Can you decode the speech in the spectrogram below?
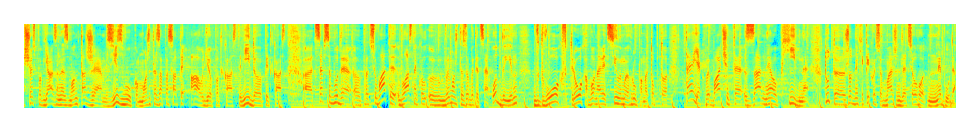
щось пов'язане з монтажем, зі звуком. Можете записати аудіоподкаст, відеопідкаст. Е, Це все буде е, працювати. Власне, е, ви можете зробити це один, вдвох, в трьох або навіть цілими групами. Тобто те, як ви бачите, за необхідне. Тут жодних якихось обмежень для цього не буде.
